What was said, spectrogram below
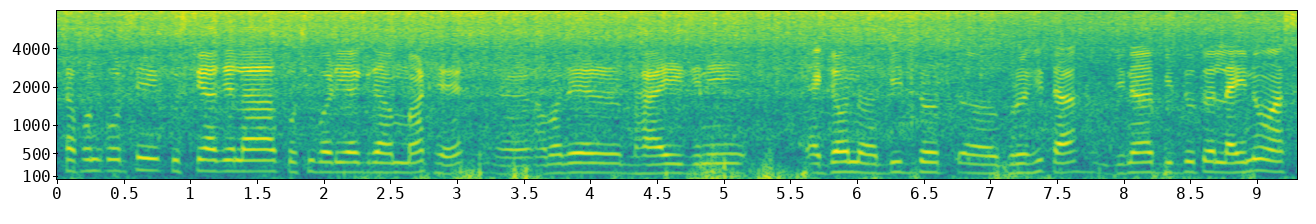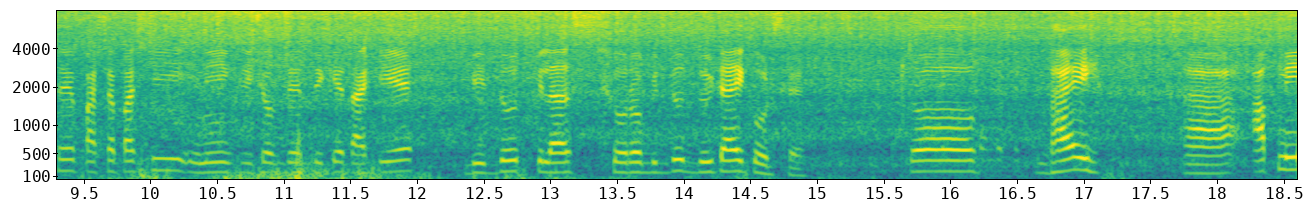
স্থাপন করছি কুষ্টিয়া জেলা কচুবাড়িয়া গ্রাম মাঠে। আমাদের ভাই যিনি একজন বিদ্যুৎ গ্রহীতা, যিনার বিদ্যুতের লাইনও আছে পাশাপাশি ইনি কৃষকদের দিকে তাকিয়ে বিদ্যুৎ প্লাস সৌর বিদ্যুৎ দুইটাই করছে। তো ভাই আপনি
